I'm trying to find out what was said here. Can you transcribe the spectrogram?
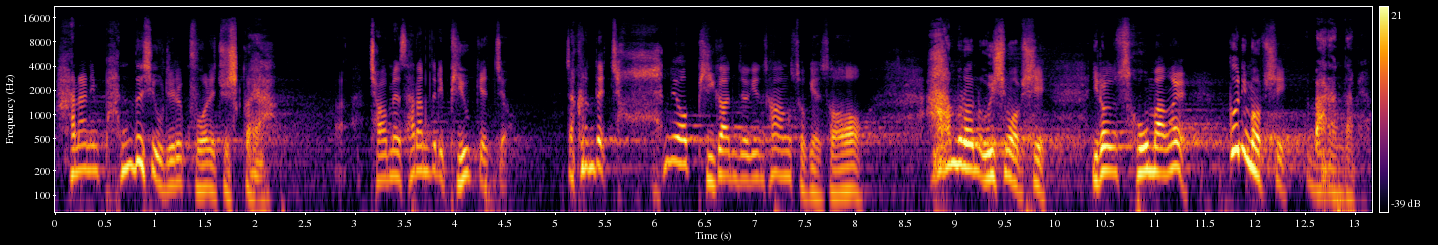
하나님 반드시 우리를 구원해 주실 거야. 처음에 사람들이 비웃겠죠. 자, 그런데 전혀 비관적인 상황 속에서 아무런 의심 없이 이런 소망을 끊임없이 말한다면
